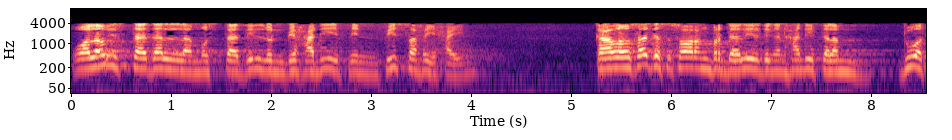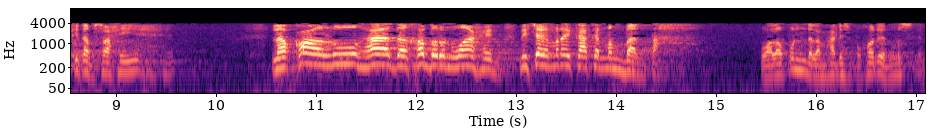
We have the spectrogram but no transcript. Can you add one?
walau istadalla mustadillun bihaditsin fi sahihain kalau saja seseorang berdalil dengan hadis dalam dua kitab sahih, laqalu hadza khabarun wahid. Niscaya mereka akan membantah. Walaupun dalam hadis Bukhari dan Muslim.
